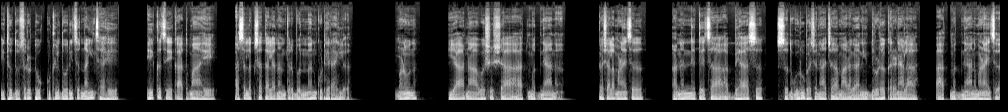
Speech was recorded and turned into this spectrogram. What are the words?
इथं दुसरं टोक कुठलं दोरीचं नाहीच आहे. एकच एक आत्मा आहे असं लक्षात आल्यानंतर बंधन कुठे राहिलं? म्हणून या नावशिष्या आत्मज्ञान. कशाला म्हणायचं? अनन्यतेचा अभ्यास सद्गुरू भजनाच्या मार्गाने दृढ करण्याला आत्मज्ञान म्हणायचं.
